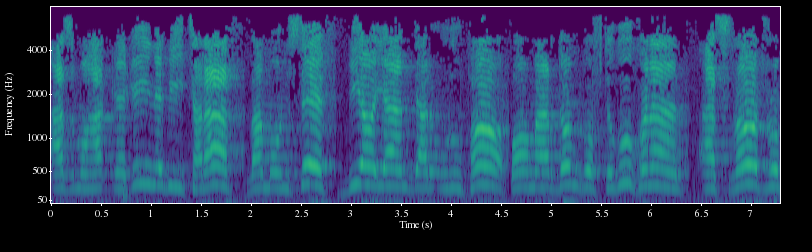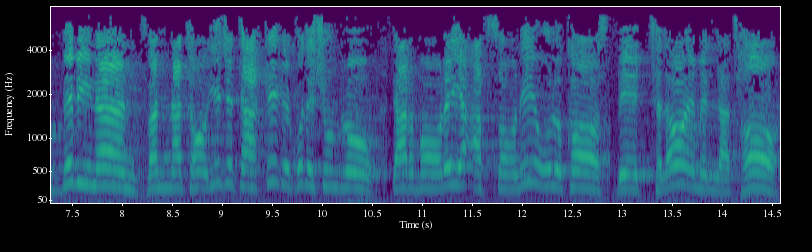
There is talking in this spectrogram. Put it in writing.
از محققین بیطرف و منصف بیایند در اروپا با مردم گفتگو کنند اسرار رو ببینند و نتایج تحقیق خودشون رو درباره افسانه هولوکاست به اطلاع ملتها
